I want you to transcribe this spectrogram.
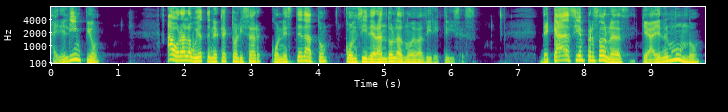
aire limpio, ahora la voy a tener que actualizar con este dato considerando las nuevas directrices. De cada 100 personas que hay en el mundo,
